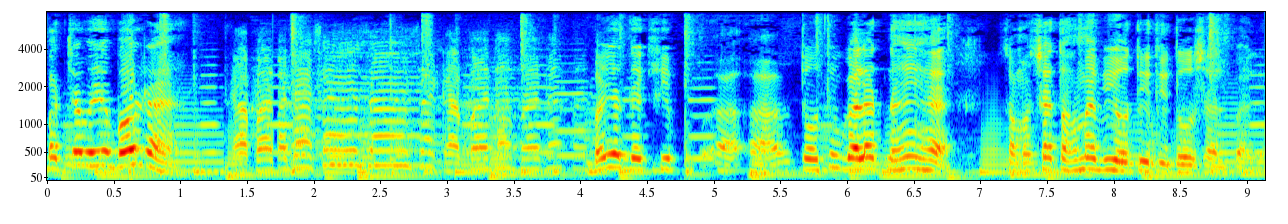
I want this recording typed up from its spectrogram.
बच्चा भैया बोल रहे हैं। भैया देखिए तो तू गलत नहीं है। समस्या तो हमें भी होती थी दो साल पहले।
